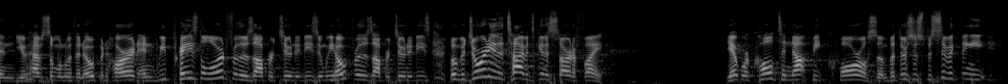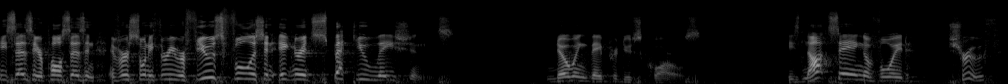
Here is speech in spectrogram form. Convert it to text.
and, you have someone with an open heart and we praise the Lord for those opportunities and we hope for those opportunities, but majority of the time it's going to start a fight. Yet we're called to not be quarrelsome. But there's a specific thing he, he says here. Paul says in, in verse 23 refuse foolish and ignorant speculations, knowing they produce quarrels. He's not saying avoid truth.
